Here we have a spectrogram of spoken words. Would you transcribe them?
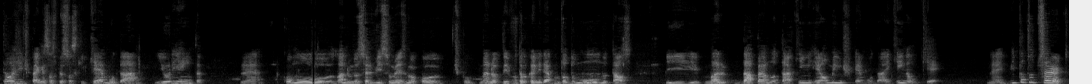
Então a gente pega essas pessoas que quer mudar e orienta, né? Como lá no meu serviço mesmo, eu, tipo, mano, eu vivo trocando ideia com todo mundo e tal. E, mano, dá para notar quem realmente quer mudar e quem não quer, né? E tá tudo certo.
